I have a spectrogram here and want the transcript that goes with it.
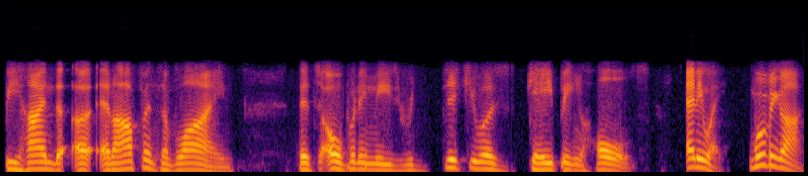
behind the, uh, an offensive line that's opening these ridiculous gaping holes? Anyway, moving on.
